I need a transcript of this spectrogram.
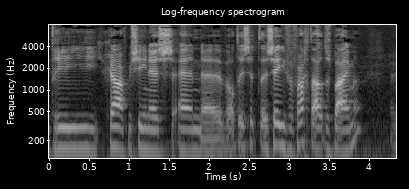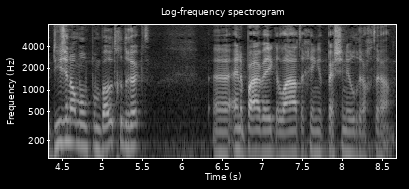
drie graafmachines en wat is het, zeven vrachtauto's bij me. Die zijn allemaal op een boot gedrukt. Uh, en een paar weken later ging het personeel erachteraan.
